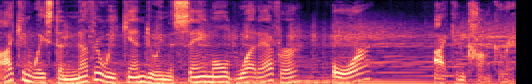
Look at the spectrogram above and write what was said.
I can waste another weekend doing the same old whatever, or I can conquer it.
